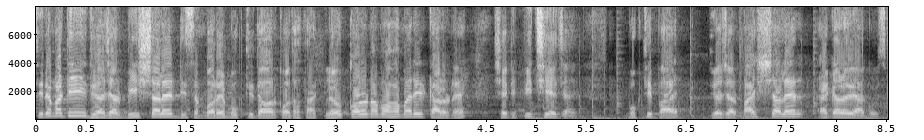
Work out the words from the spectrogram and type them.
সিনেমাটি দুই সালের ডিসেম্বরে মুক্তি দেওয়ার কথা থাকলেও করোনা মহামারীর কারণে সেটি পিছিয়ে যায়। মুক্তি পায় দু হাজার বাইশ সালের এগারোই আগস্ট।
